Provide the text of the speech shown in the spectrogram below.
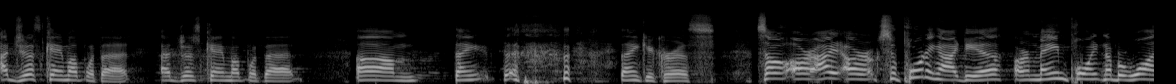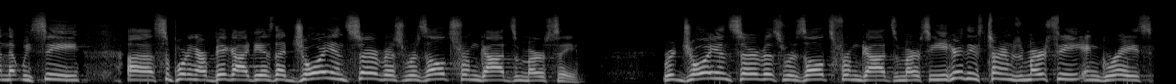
I just came up with that. I just came up with that. Um, thank, thank you, Chris. So our our supporting idea, our main point number one that we see uh, supporting our big idea is that joy in service results from God's mercy. Joy in service results from God's mercy. You hear these terms mercy and grace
